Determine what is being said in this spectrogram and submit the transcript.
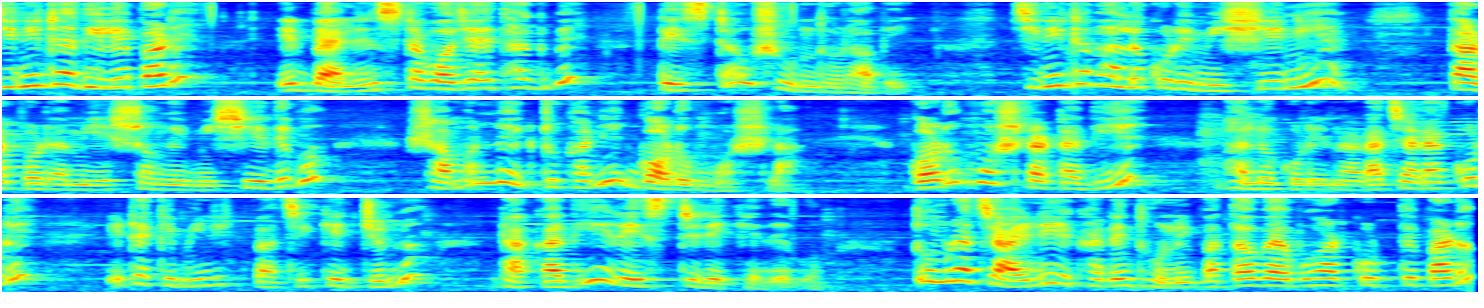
চিনিটা দিলে পারে এর ব্যালেন্সটা বজায় থাকবে টেস্টটাও সুন্দর হবে। চিনিটা ভালো করে মিশিয়ে নিয়ে তারপর আমি এর সঙ্গে মিশিয়ে দেব সামান্য একটুখানি গরম মশলা। গরম মশলাটা দিয়ে ভালো করে নাড়াচাড়া করে এটাকে মিনিট পাঁচেকের জন্য ঢাকা দিয়ে রেস্টে রেখে দেব। তোমরা চাইলে এখানে ধনে পাতাও ব্যবহার করতে পারো।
